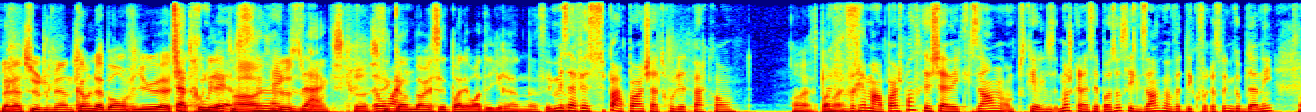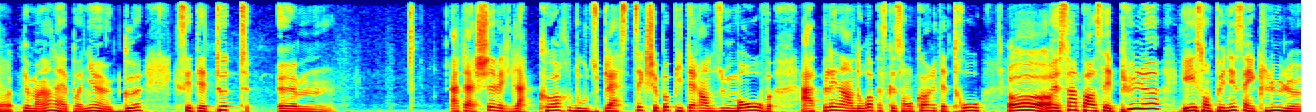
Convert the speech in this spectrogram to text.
La nature humaine. Comme le bon vieux euh, Chatroulette. chatroulette aussi. Ah, hein. c'est juste du monde qui se crosse. C'est Ouais. comme un site pour aller voir des graines. là. Mais comme- ça fait super peur, chatroulette, par contre. Ouais, c'est pas ça nice. fait vraiment peur. Je pense que j'étais avec Lisanne, parce que moi, je connaissais pas ça. C'est Lisanne qui m'a fait découvrir ça une couple d'années. Ouais. Puis maintenant, on avait pogné un gars qui s'était tout euh, attaché avec de la corde ou du plastique, je sais pas, puis il était rendu mauve à plein d'endroits parce que son corps était trop. Ah! Le sang passait plus, là, et son pénis inclus, là.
